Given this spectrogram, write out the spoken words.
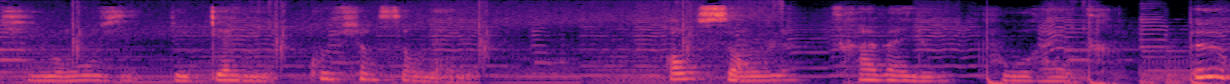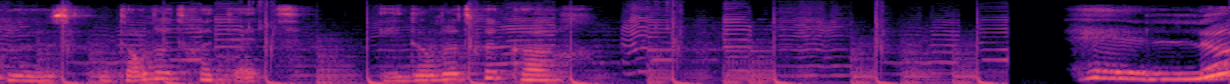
qui ont envie de gagner confiance en elles. Ensemble, travaillons pour être heureuses dans notre tête et dans notre corps. Hello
